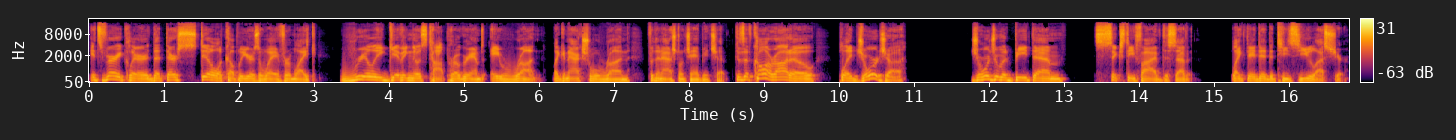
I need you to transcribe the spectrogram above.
it's very clear that they're still a couple years away from like really giving those top programs a run, like an actual run for the national championship. Because if Colorado played Georgia, Georgia would beat them 65 to 7, like they did to TCU last year.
